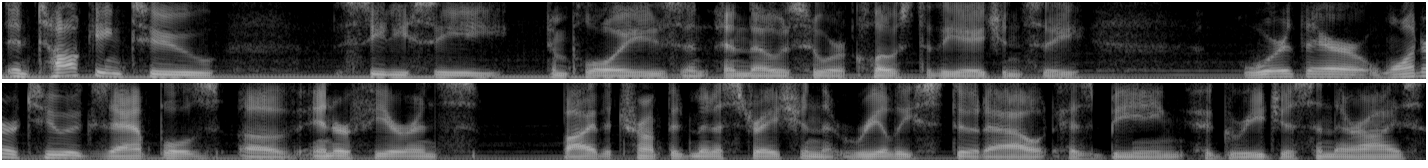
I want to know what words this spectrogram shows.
In talking to CDC employees and, and those who are close to the agency, were there one or two examples of interference by the Trump administration that really stood out as being egregious in their eyes?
